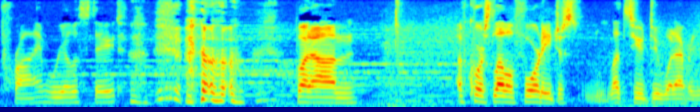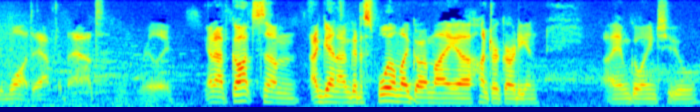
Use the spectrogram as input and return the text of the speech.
prime real estate. but um, of course, level 40 just lets you do whatever you want after that, really. And I've got some. Again, I'm going to spoil my my uh, hunter guardian. I am going to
